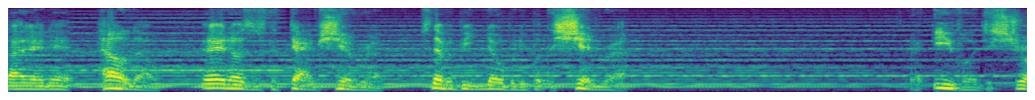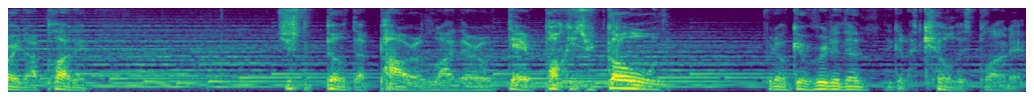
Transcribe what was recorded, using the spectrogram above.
That ain't it. Hell no. It ain't us, it's the damn Shinra. It's never been nobody but the Shinra. They're evil and destroying our planet. Just to build their power and line their own damn pockets with gold. If we don't get rid of them, they're gonna kill this planet.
